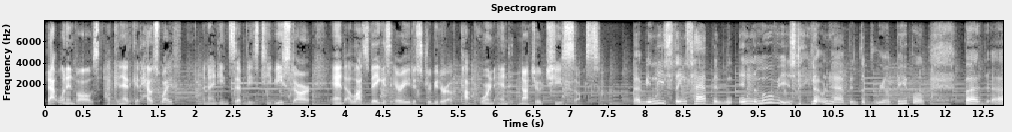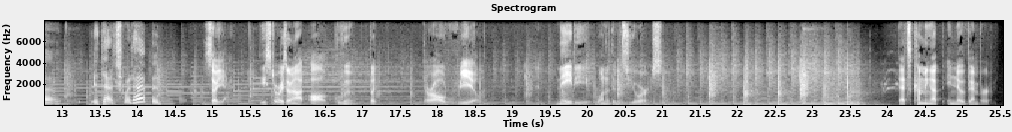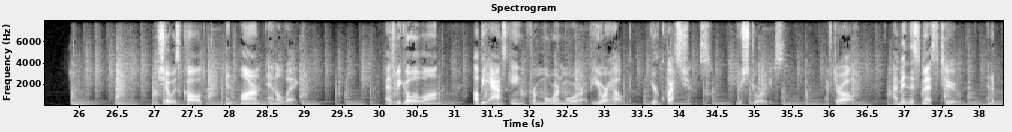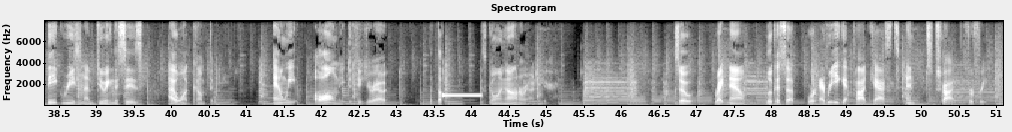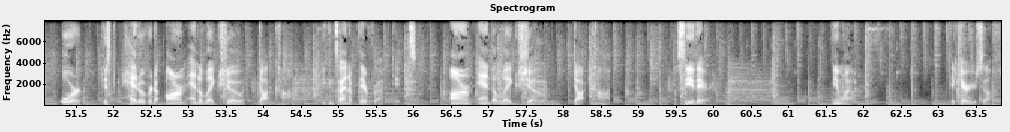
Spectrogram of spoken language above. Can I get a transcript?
That one involves a Connecticut housewife, a 1970s TV star, and a Las Vegas area distributor of popcorn and nacho cheese sauce. I mean, these things happen in the movies, they don't happen to real people. But uh, that's what happened. So, yeah, these stories are not all gloom, but they're all real. Maybe one of them is yours. That's coming up in November. The show is called An Arm and a Leg. As we go along, I'll be asking for more and more of your help, your questions, your stories. After all, I'm in this mess too, and a big reason I'm doing this is I want company. And we all need to figure out what the f- is going on around here. So, right now, look us up wherever you get podcasts and subscribe for free. Or just head over to armandalegshow.com. You can sign up there for updates. armandalegshow.com. I'll see you there. Meanwhile, take care of yourself.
